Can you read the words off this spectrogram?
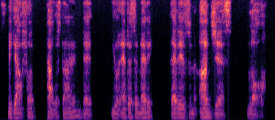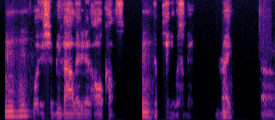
speak out for Palestine, that you're anti-Semitic, that is an unjust law. Mm-hmm. Well, it should be violated at all costs, mm. continuously, right? Mm. Uh,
